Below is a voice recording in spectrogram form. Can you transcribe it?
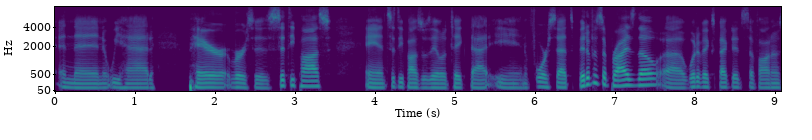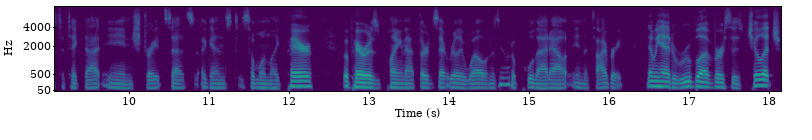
And then we had Paire versus Tsitsipas, and Tsitsipas was able to take that in four sets. Bit of a surprise though. Uh, would have expected Stefanos to take that in straight sets against someone like Paire, but Paire was playing that third set really well and was able to pull that out in the tiebreak. Then we had Rublev versus Cilic,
